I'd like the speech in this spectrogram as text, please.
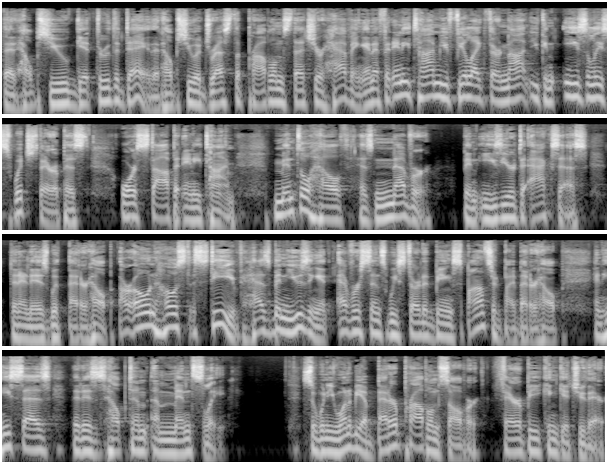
that helps you get through the day, that helps you address the problems that you're having. And if at any time you feel like they're not, you can easily switch therapists or stop at any time. Mental health has never been easier to access than it is with BetterHelp. Our own host, Steve, has been using it ever since we started being sponsored by BetterHelp. And he says that it has helped him immensely. So when you want to be a better problem solver, therapy can get you there.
